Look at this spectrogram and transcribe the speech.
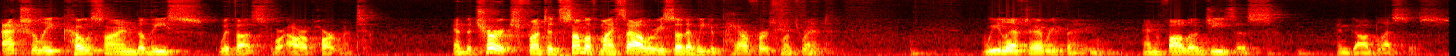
actually co signed the lease with us for our apartment and the church fronted some of my salary so that we could pay our first month's rent. We left everything and followed Jesus, and God blessed us.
